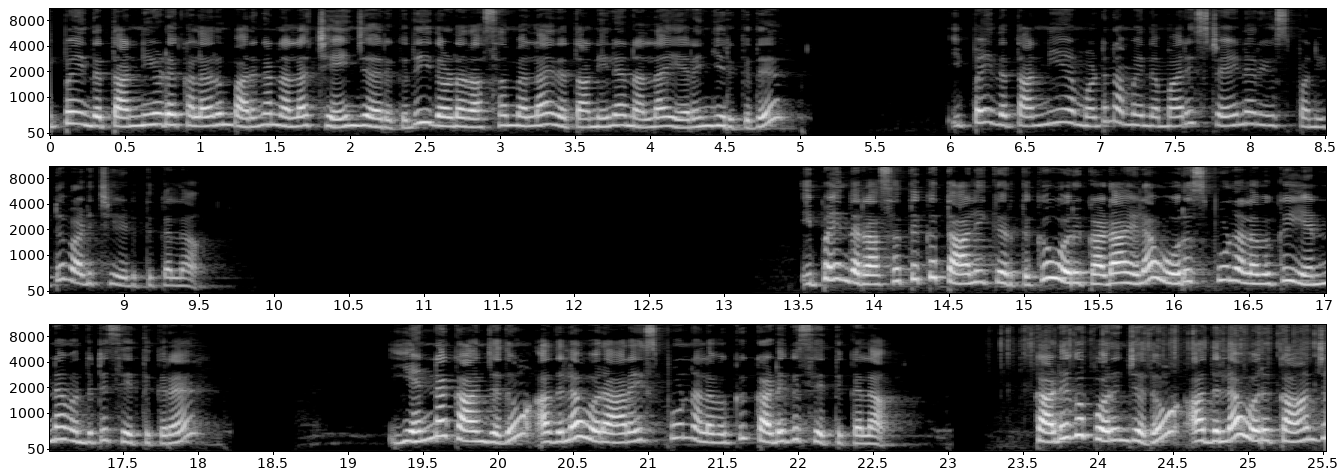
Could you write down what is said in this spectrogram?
இப்போ இந்த தண்ணியோட கலரும் பாருங்கள் நல்லா சேஞ்சாக இருக்குது. இதோட ரசமெல்லாம் இந்த தண்ணியில் நல்லா இறங்கியிருக்குது. இப்போ இந்த தண்ணியை மட்டும் நம்ம இந்த மாதிரி ஸ்ட்ரெயினர் யூஸ் பண்ணிவிட்டு வடித்து எடுத்துக்கலாம். இப்போ இந்த ரசத்துக்கு தாளிக்கிறதுக்கு ஒரு கடாயில் ஒரு ஸ்பூன் அளவுக்கு எண்ணெய் வந்துட்டு சேர்த்துக்கிறேன். எண்ணெய் காஞ்சதும் அதில் ஒரு அரை ஸ்பூன் அளவுக்கு கடுகு சேர்த்துக்கலாம். கடுகு பொரிஞ்சதும் அதில் ஒரு காஞ்ச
